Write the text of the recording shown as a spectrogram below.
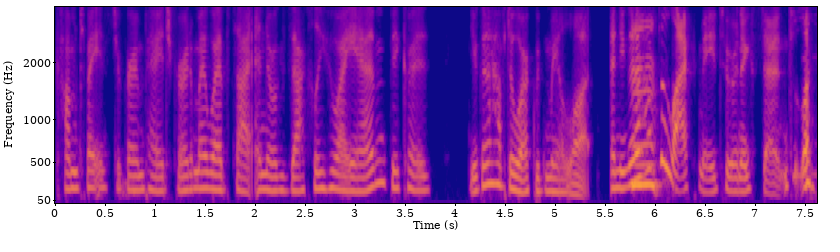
come to my Instagram page, go to my website, and know exactly who I am because you're gonna have to work with me a lot, and you're gonna have Mm. to like me to an extent. Like,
